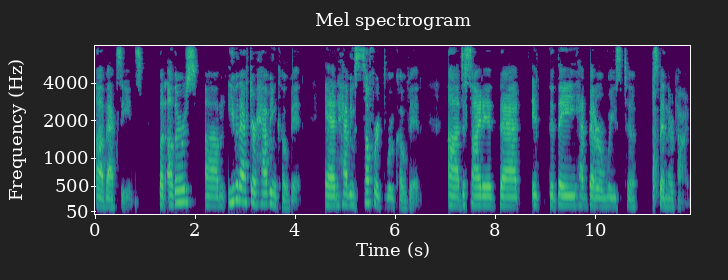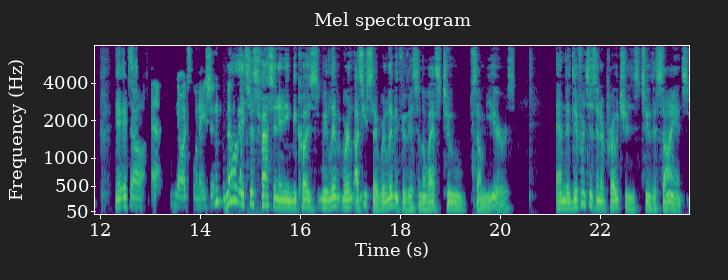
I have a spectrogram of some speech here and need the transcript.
uh, vaccines, but others, um, even after having COVID and having suffered through COVID, uh, decided that it that they had better ways to spend their time. Yeah, so uh, no explanation. no, it's just fascinating because we live. We're as you said, we're living through this in the last two some years, and the differences in approaches to the science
